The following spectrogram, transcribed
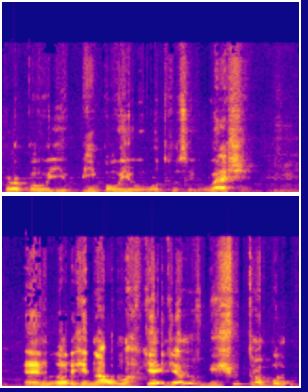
Purple e o Pimple e o outro, não sei, o Ash, uhum. é, no original, no arcade, é uns bichos trombando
